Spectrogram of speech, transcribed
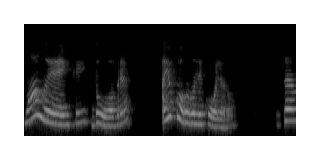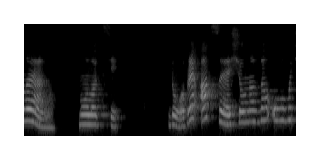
Маленький, добре. А якого вони кольору? Зелено. Молодці. Добре, а це що в нас за овоч?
